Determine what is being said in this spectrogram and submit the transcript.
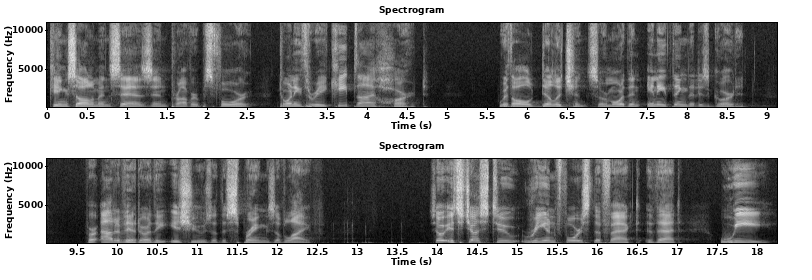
King Solomon says in Proverbs 4 23, Keep thy heart with all diligence, or more than anything that is guarded, for out of it are the issues of the springs of life. So it's just to reinforce the fact that we,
